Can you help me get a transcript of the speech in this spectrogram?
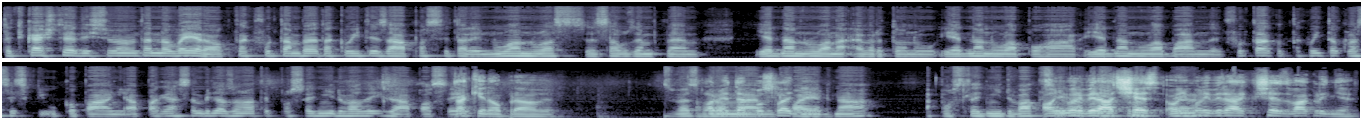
teďka ještě, když si vezmeme ten nový rok, tak furt tam byly takový ty zápasy tady 0-0 se Southamptonem, 1-0 na Evertonu, 1-0 pohár, 1-0 Burnley, furt tak, takový to klasický ukopání. A pak já jsem viděl zrovna ty poslední dva zápasy. Taky no právě. S West Hlavně ten poslední. 1 a poslední dva, tři. A oni mohli vyhrát šest, prostě... oni mohli vyhrát 6-2 klidně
